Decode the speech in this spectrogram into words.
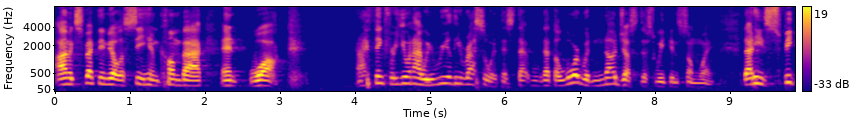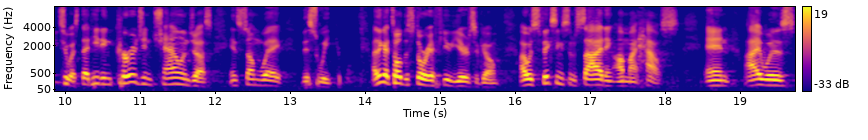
I'm expecting to be able to see Him come back and walk. And I think for you and I, we really wrestle with this that, that the Lord would nudge us this week in some way, that He'd speak to us, that He'd encourage and challenge us in some way this week. I think I told the story a few years ago. I was fixing some siding on my house, and I was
